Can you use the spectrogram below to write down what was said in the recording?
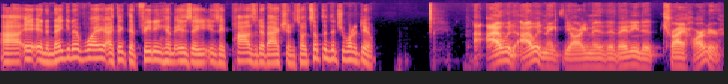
uh, in a negative way. I think that feeding him is a is a positive action. So it's something that you want to do. I would I would make the argument that they need to try harder,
